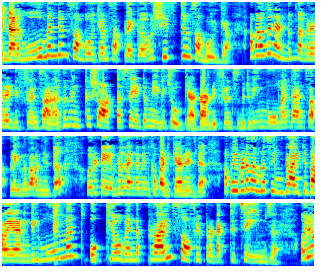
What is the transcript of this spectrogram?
എന്താണ് മൂവ്മെന്റും സംഭവിക്കാം സപ്ലൈ കർവ് ഷിഫ്റ്റും സംഭവിക്കാം. അപ്പൊ അത് രണ്ടും തമ്മിലുള്ള ഡിഫറൻസ് ആണ്. അത് നിങ്ങൾക്ക് ഷോർട്ടസ്റ്റ് ആയിട്ട് മേ ബി ചോദിക്കാം കേട്ടോ difference between movement and supply എന്ന് പറഞ്ഞിട്ട് ഒരു ടേബിൾ തന്നെ നിങ്ങൾക്ക് പഠിക്കാനുണ്ട്. അപ്പൊ ഇവിടെ നമ്മൾ സിമ്പിൾ ആയിട്ട് പറയുകയാണെങ്കിൽ മൂവ്മെന്റ് ഒക്യോ when the price of a product change ഒരു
